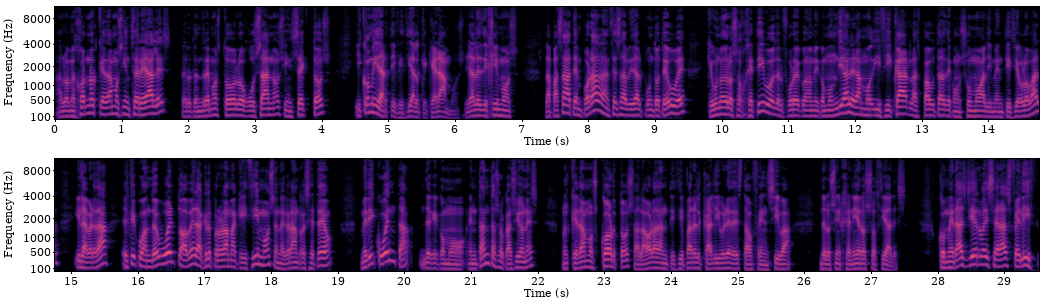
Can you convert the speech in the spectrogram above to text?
a lo mejor nos quedamos sin cereales, pero tendremos todos los gusanos, insectos y comida artificial que queramos. Ya les dijimos la pasada temporada en cesarvidal.tv que uno de los objetivos del Foro Económico Mundial era modificar las pautas de consumo alimenticio global y la verdad es que cuando he vuelto a ver aquel programa que hicimos en el Gran Reseteo, me di cuenta de que como en tantas ocasiones nos quedamos cortos a la hora de anticipar el calibre de esta ofensiva de los ingenieros sociales. Comerás hierba y serás feliz,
